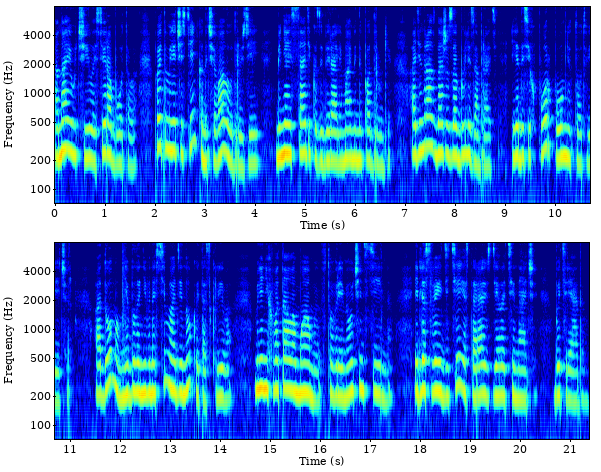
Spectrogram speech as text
Она и училась, и работала. Поэтому я частенько ночевала у друзей. Меня из садика забирали мамины подруги. Один раз даже забыли забрать. И я до сих пор помню тот вечер. А дома мне было невыносимо одиноко и тоскливо. Мне не хватало мамы в то время очень сильно. И для своих детей я стараюсь сделать иначе. Быть рядом,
